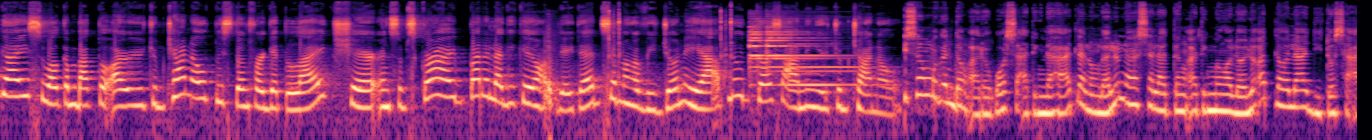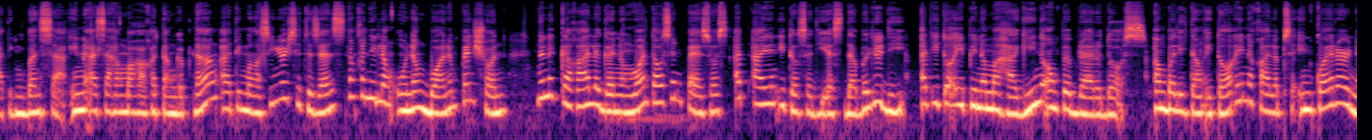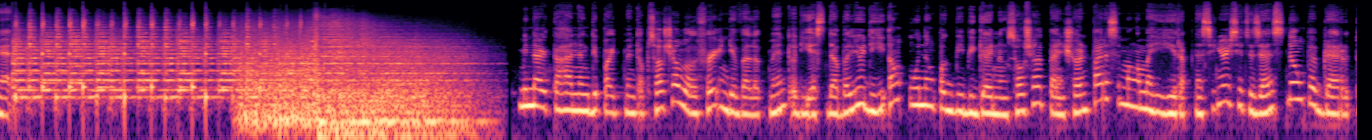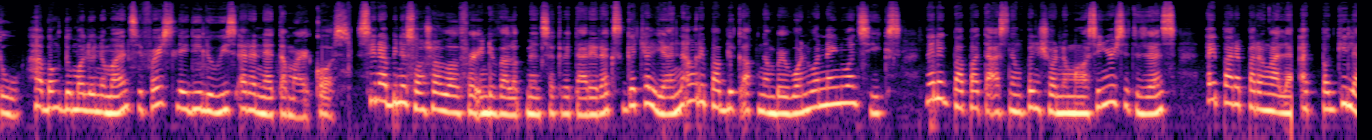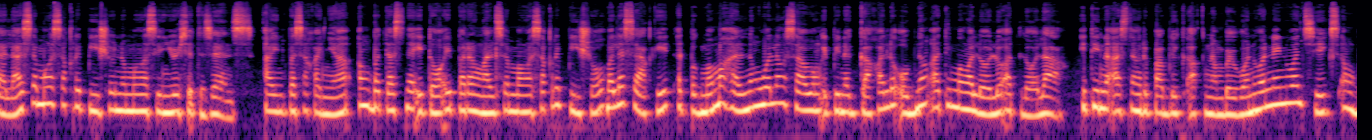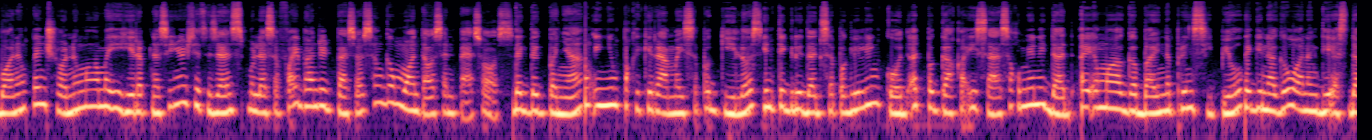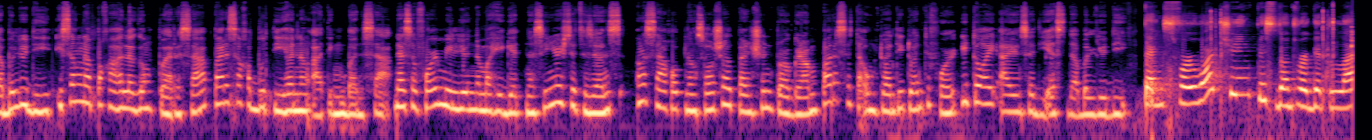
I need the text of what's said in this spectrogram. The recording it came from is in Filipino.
guys! Welcome back to our YouTube channel. Please don't forget to like, share, and subscribe para lagi kayong updated sa mga video na i-upload ko sa aming YouTube channel. Isang magandang araw po sa ating lahat, lalong-lalo na sa lahat ng ating mga lolo at lola dito sa ating bansa. Inaasahang makakatanggap na ang ating mga senior citizens ng kanilang unang buwan ng pensyon na nagkakahalaga ng 1,000 pesos at ayon ito sa DSWD at ito ay pinamahagi noong Pebrero 2. Ang balitang ito ay nakalap sa Inquirer.net. Thank you. Minarkahan ng Department of Social Welfare and Development o DSWD ang unang pagbibigay ng social pension para sa mga mahihirap na senior citizens noong Pebrero 2, habang dumalo naman si First Lady Luis Araneta Marcos. Sinabi ni Social Welfare and Development Secretary Rex Gatchalian na ang Republic Act No. 11916 na nagpapataas ng pensyon ng mga senior citizens ay para parangalan at pagkilala sa mga sakripisyo ng mga senior citizens. Ayon pa sa kanya, ang batas na ito ay parangal sa mga sakripisyo, malasakit at pagmamahal ng walang sawang ipinagkakaloob ng ating mga lolo at lola. Itinaas ng Republic Act No. 11916 ang buwanang pensyon ng mga mahihirap na senior citizens mula sa 500 pesos hanggang 1,000 pesos. Dagdag pa niya, ang inyong pakikiramay sa pagkilos, integridad sa paglilingkod at pagkakaisa sa komunidad ay ang mga gabay na prinsipyo na ginagawa ng DSWD isang napakahalagang puwersa para sa kabutihan ng ating bansa. Nasa 4 million na mahigit na senior citizens ang sakop ng Social Pension Program para sa taong 2024. Ito ay ayon sa DSWD. Thanks for watching! Please don't forget to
